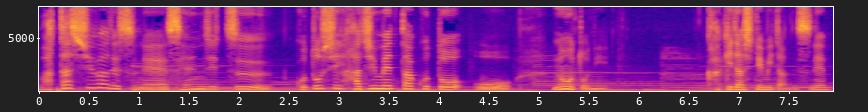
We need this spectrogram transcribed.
私はですね先日今年始めたことをノートに書き出してみたんですね。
